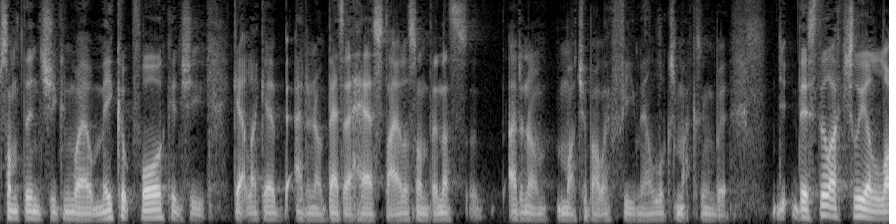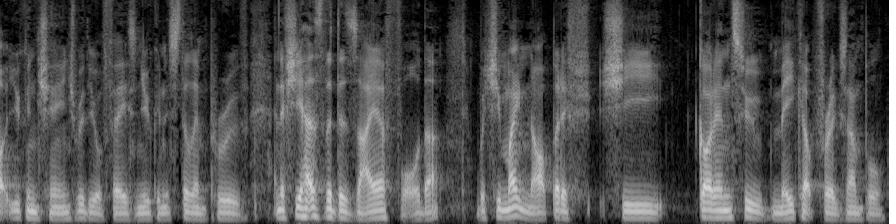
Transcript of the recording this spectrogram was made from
something she can wear makeup for? Can she get like a, I don't know, better hairstyle or something. That's I don't know much about like female looks maxing, but there's still actually a lot you can change with your face and you can still improve. And if she has the desire for that, which she might not, but if she got into makeup, for example,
